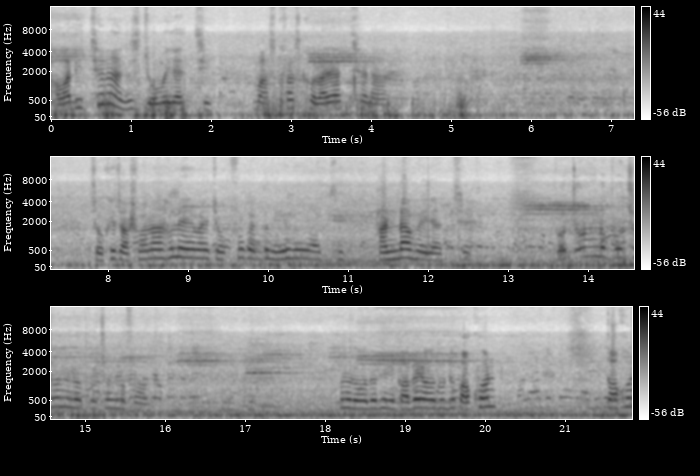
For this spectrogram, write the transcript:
হাওয়া দিচ্ছে না জাস্ট জমে যাচ্ছি। মাস্ক ফাস্ক খোলা যাচ্ছে না। চোখে চশমা না হলে মানে চোখ ফুক একদম ইয়ে হয়ে যাচ্ছে, ঠান্ডা হয়ে যাচ্ছে। প্রচণ্ড প্রচণ্ড প্রচণ্ড ফগ। কোনো রোদ ওঠেনি। কবে রোদ উঠবে, কখন? কখন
